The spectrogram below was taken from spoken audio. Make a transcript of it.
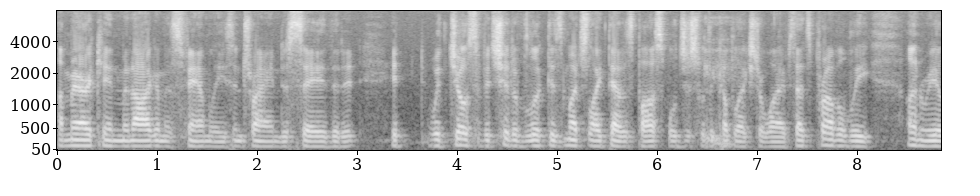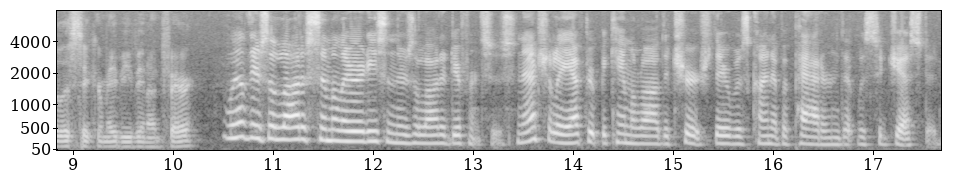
American monogamous families and trying to say that it, it with Joseph it should have looked as much like that as possible, just with a couple extra wives. That's probably unrealistic or maybe even unfair. Well, there's a lot of similarities and there's a lot of differences. Naturally, after it became a law of the church, there was kind of a pattern that was suggested.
